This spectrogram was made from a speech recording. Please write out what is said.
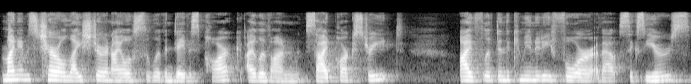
My name is Cheryl Leister, and I also live in Davis Park. I live on Side Park Street. I've lived in the community for about six years.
